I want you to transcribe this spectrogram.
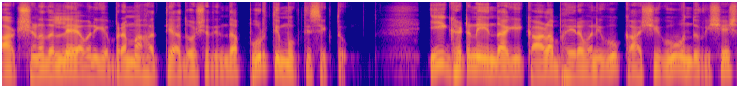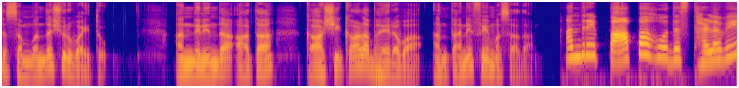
ಆ ಕ್ಷಣದಲ್ಲೇ ಅವನಿಗೆ ಬ್ರಹ್ಮ ಹತ್ಯಾ ದೋಷದಿಂದ ಪೂರ್ತಿ ಮುಕ್ತಿ ಸಿಕ್ತು. ಈ ಘಟನೆಯಿಂದಾಗಿ ಕಾಳಭೈರವನಿಗೂ ಕಾಶಿಗೂ ಒಂದು ವಿಶೇಷ ಸಂಬಂಧ ಶುರುವಾಯಿತು. ಅಂದಿನಿಂದ ಆತ ಕಾಶಿ ಕಾಳಭೈರವ ಅಂತಾನೆ ಫೇಮಸ್ ಆದ. ಅಂದ್ರೆ ಪಾಪ ಹೋದ ಸ್ಥಳವೇ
